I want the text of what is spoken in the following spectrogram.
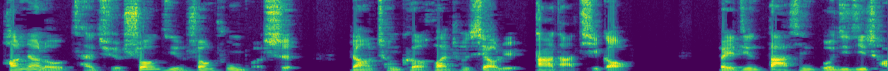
航站楼采取双进双出模式，让乘客换乘效率大大提高。北京大兴国际机场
